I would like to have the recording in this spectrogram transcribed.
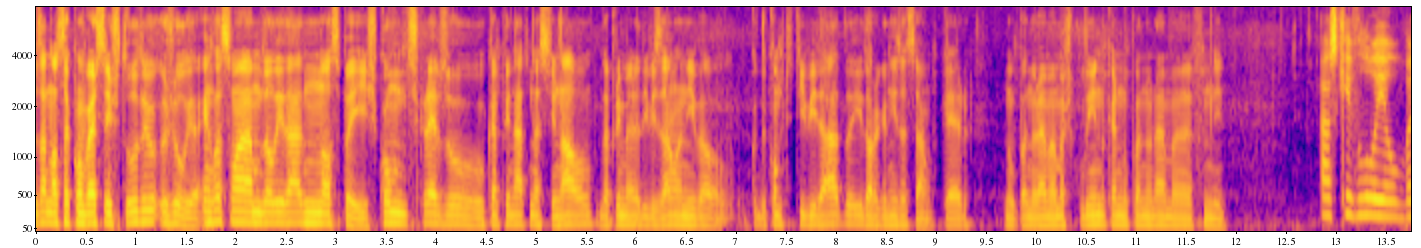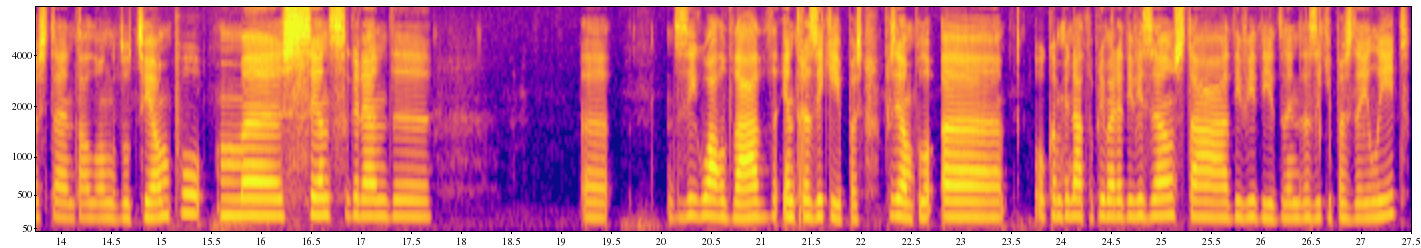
Voltamos à nossa conversa em estúdio. Júlia, em relação à modalidade no nosso país, como descreves o, Campeonato Nacional da Primeira Divisão a nível de competitividade e de organização, quer no panorama masculino, quer no panorama feminino? Acho que evoluiu bastante ao longo do tempo, mas sente-se grande ah, desigualdade entre as equipas. Por exemplo, ah, o campeonato da primeira divisão está dividido entre as equipas da elite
